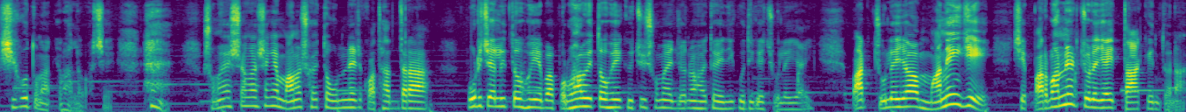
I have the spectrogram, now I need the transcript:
সেও তোমাকে ভালোবাসে। হ্যাঁ সময়ের সঙ্গে সঙ্গে মানুষ হয়তো অন্যের কথার দ্বারা পরিচালিত হয়ে বা প্রভাবিত হয়ে কিছু সময়ের জন্য হয়তো এদিক ওদিকে চলে যায়। বাট চলে যাওয়া মানেই যে সে পারমানেন্ট চলে যায় তা কিন্তু না।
